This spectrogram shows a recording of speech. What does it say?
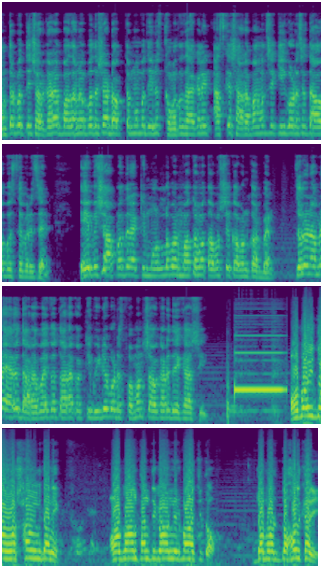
অন্তর্বর্তী সরকারের প্রধান উপদেষ্টা ডক্টর মোহাম্মদ ইউনুস ক্ষমতা থাকালীন আজকে সারা বাংলাদেশে কি করেছে তাও বুঝতে পেরেছেন। এই বিষয়ে আপনাদের একটি মূল্যবান মতামত অবশ্যই কমেন্ট করবেন। চলুন আমরা এর ধারাবাহিক তারা কয়েকটি ভিডিও ফুটেজ প্রমাণ সহকারে দেখে আসি। অবৈধ অসাংবিধানিক অগণতান্ত্রিক অনির্বাচিত, জবরদখলকারী,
